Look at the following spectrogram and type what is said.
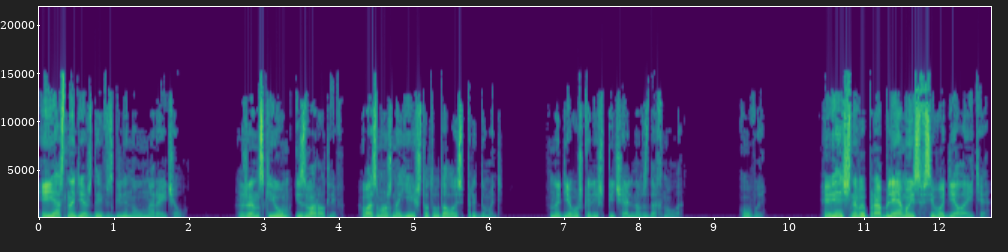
И я с надеждой взглянул на Рэйчел. Женский ум изворотлив. Возможно, ей что-то удалось придумать. Но девушка лишь печально вздохнула. Увы. «Вечно вы проблему из всего делаете!»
